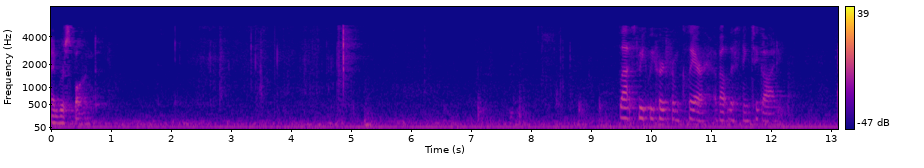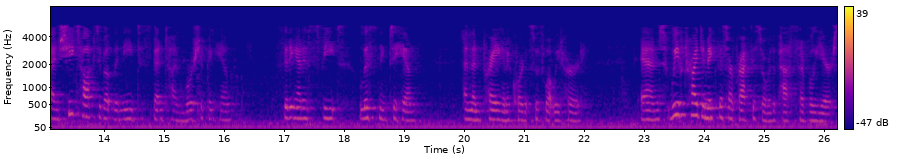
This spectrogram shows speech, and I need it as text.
and respond. Last week we heard from Claire about listening to God. And she talked about the need to spend time worshiping Him, sitting at His feet, listening to Him, and then praying in accordance with what we'd heard. And we've tried to make this our practice over the past several years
